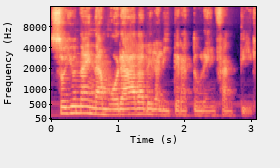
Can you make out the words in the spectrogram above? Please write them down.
Soy una enamorada de la literatura infantil.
